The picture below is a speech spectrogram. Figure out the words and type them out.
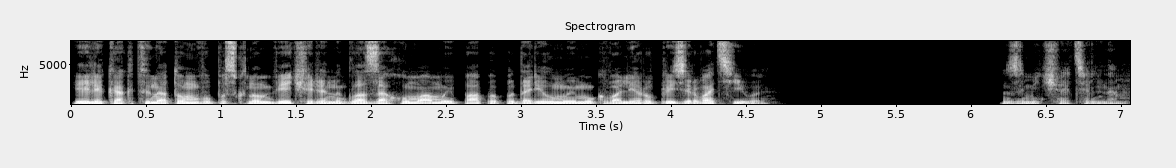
«Или как ты на том выпускном вечере на глазах у мамы и папы подарил моему кавалеру презервативы?» Замечательно.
